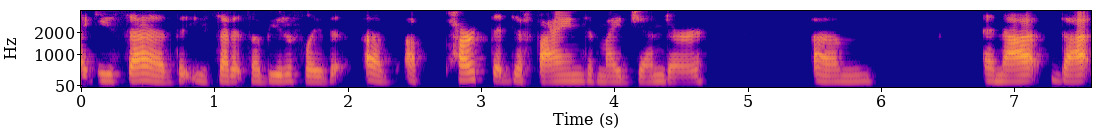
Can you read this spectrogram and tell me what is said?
like you said, that you said it so beautifully. That a, a part that defined my gender, um, and that that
